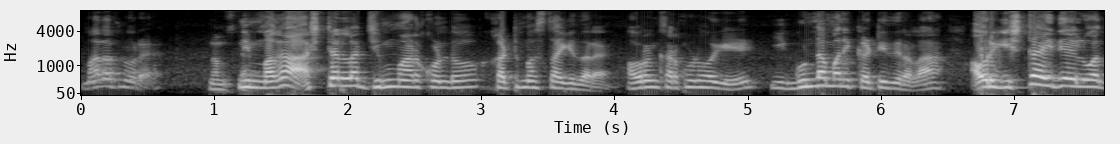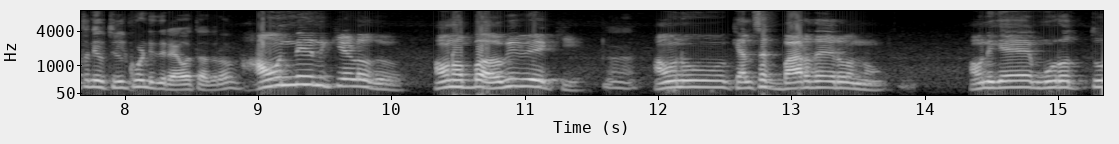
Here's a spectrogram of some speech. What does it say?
ಮಾದಪ್ಪನವ್ರೆ ನಿಮ್ ಮಗ ಅಷ್ಟೆಲ್ಲ ಜಿಮ್ ಮಾಡ್ಕೊಂಡು ಕಟ್ ಮಸ್ತಾಗಿದ್ದಾರೆ ಅವ್ರನ್ನ ಕರ್ಕೊಂಡು ಹೋಗಿ ಈ ಗುಂಡ ಮನೆ ಕಟ್ಟಿದಿರಲ್ಲ ಅವ್ರಿಗೆ ಇಷ್ಟ ಇದೆಯಾ ಇಲ್ವಾ ಅಂತ ನೀವು ತಿಳ್ಕೊಂಡಿದ್ದೀರಾ ಯಾವತ್ತಾದ್ರು? ಅವನ್ನೇನು ಕೇಳೋದು? ಅವನೊಬ್ಬ ಅವಿವೇಕಿ. ಅವನು ಕೆಲ್ಸಕ್ಕೆ ಬಾರದೇ ಇರೋನು. ಅವನಿಗೆ ಮೂರೊತ್ತು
